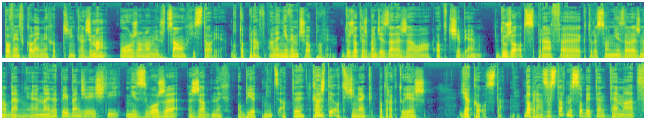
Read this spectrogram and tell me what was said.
powiem w kolejnych odcinkach, że mam ułożoną już całą historię, bo to prawda, ale nie wiem, czy opowiem. Dużo też będzie zależało od ciebie, dużo od spraw, e, które są niezależne ode mnie. Najlepiej będzie, jeśli nie złożę żadnych obietnic, a ty każdy odcinek potraktujesz jako ostatni. Dobra, zostawmy sobie ten temat,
